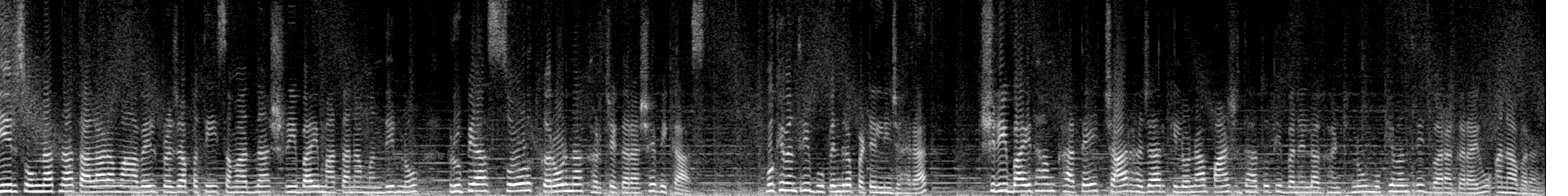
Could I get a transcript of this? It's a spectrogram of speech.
ગીર સોમનાથના તાલાળામાં આવેલ પ્રજાપતિ સમાજના શ્રીબાઈ માતાના મંદિરનો રૂપિયા સોળ કરોડના ખર્ચે કરાશે વિકાસ. મુખ્યમંત્રી ભૂપેન્દ્ર પટેલની જાહેરાત. શ્રી બાઈધામ ખાતે ચાર હજાર કિલોના પાંચ ધાતુથી બનેલા ઘંટનું મુખ્યમંત્રી દ્વારા કરાયું અનાવરણ.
